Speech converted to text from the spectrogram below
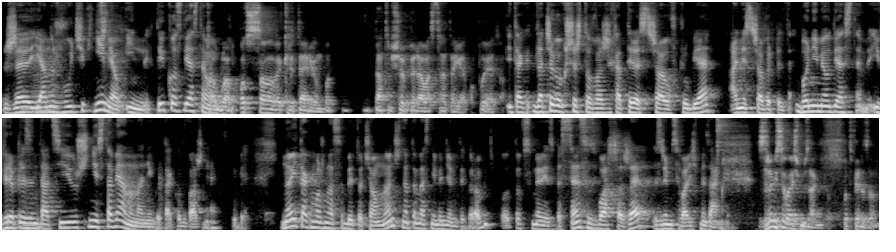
że Janusz Wójcik nie miał innych, tylko z diastemą. To było podstawowe kryterium, bo na tym się opierała strategia. Kupuję to. I tak, dlaczego Krzysztof Warzycha tyle strzałów w klubie, a nie strzał w reprezentacji? Bo nie miał diastemy i w reprezentacji już nie stawiano na niego tak odważnie jak w klubie. No i tak można sobie to ciągnąć, natomiast nie będziemy tego robić, bo to w sumie jest bez sensu, zwłaszcza, że zremisowaliśmy z Anglią. Zremisowaliśmy z Anglią, potwierdzam.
